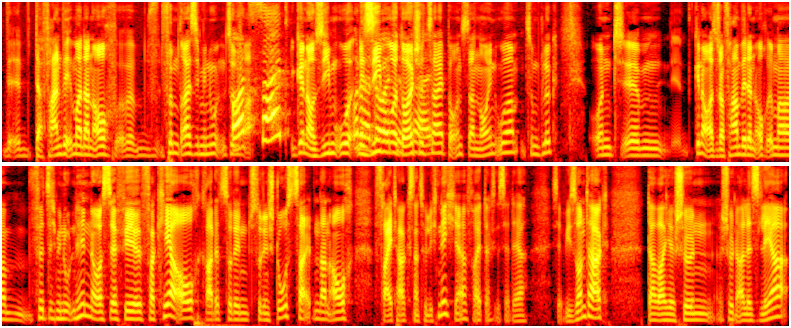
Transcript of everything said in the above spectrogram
da fahren wir immer dann auch 35 äh, Minuten zum Ortszeit? Genau, 7 Uhr, Oder 7 Uhr deutsche Zeit. Zeit. bei uns dann 9 Uhr zum Glück. Und ähm, genau, also da fahren wir dann auch immer 40 Minuten hin, da ist sehr viel Verkehr auch, gerade zu den, zu den Stoßzeiten dann auch. Freitags natürlich nicht, ja. Freitags ist ja der, ist ja wie Sonntag. Da war hier schön, schön alles leer.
